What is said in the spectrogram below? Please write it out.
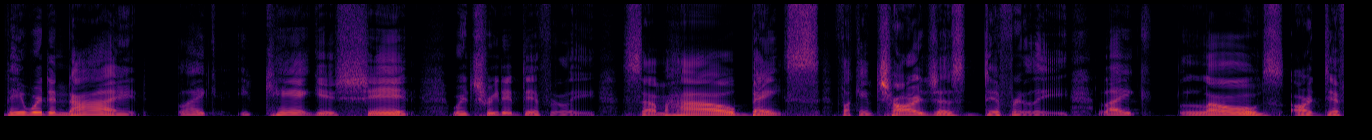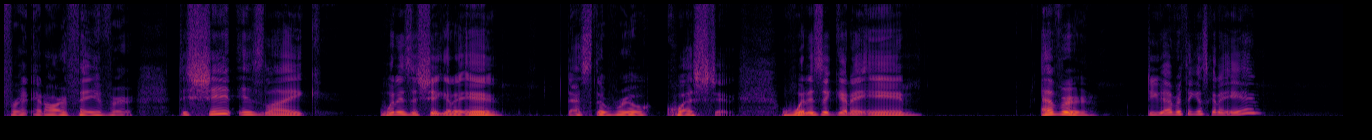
They were denied. Like, you can't get shit. We're treated differently. Somehow banks fucking charge us differently. Like, loans are different in our favor. This shit is like, when is this shit gonna end? That's the real question. When is it gonna end? Ever? Do you ever think it's gonna end?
